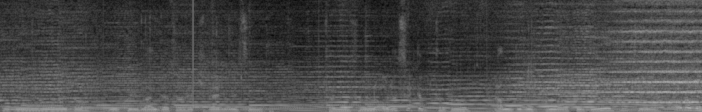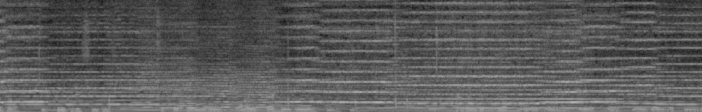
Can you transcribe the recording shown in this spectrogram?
선생님은 오늘도 웅크리고 앉아서 기다리고 있습니다. 저 녀석은 어렸을 때부터도 남들이 밥 먹을 때늘 한층에 떨어져서 이끌 그랬습니다. 그때 별명이 왕따 행동이었습니다. 작은 또 오늘도 일찍 먹고 먼저 일었습니다.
